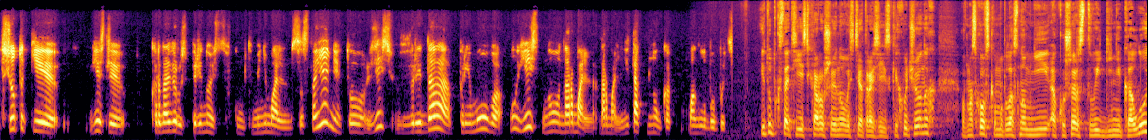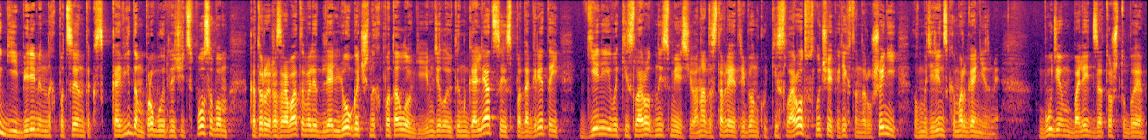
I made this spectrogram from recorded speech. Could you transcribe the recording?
все-таки если коронавирус переносится в каком-то минимальном состоянии, то здесь вреда прямого, ну, есть, но нормально, нормально, не так много, как могло бы быть. И тут, кстати, есть хорошие новости от российских ученых. В Московском областном НИИ акушерства и гинекологии беременных пациенток с ковидом пробуют лечить способом, который разрабатывали для легочных патологий. Им делают ингаляции с подогретой гелиево-кислородной смесью. Она доставляет ребенку кислород в случае каких-то нарушений в материнском организме. Будем болеть за то, чтобы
